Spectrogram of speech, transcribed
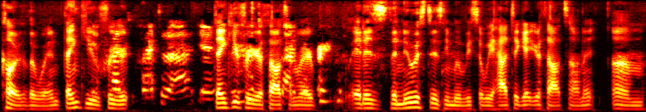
Colors of the Wind. Thank you for your back, back to that. Yeah. Thank you for your thoughts on. Sidebar. It is the newest Disney movie, so we had to get your thoughts on it. Um,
